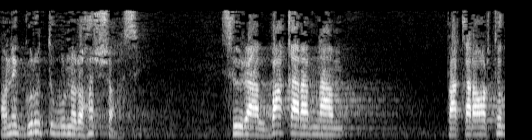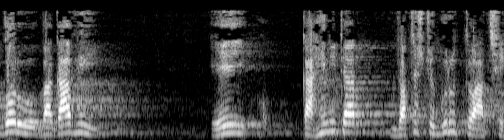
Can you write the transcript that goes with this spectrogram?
অনেক গুরুত্বপূর্ণ রহস্য আছে। সুরাল বাকারার নাম, বাকারা অর্থ গরু বা গাভী। এই কাহিনীটার যথেষ্ট গুরুত্ব আছে।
